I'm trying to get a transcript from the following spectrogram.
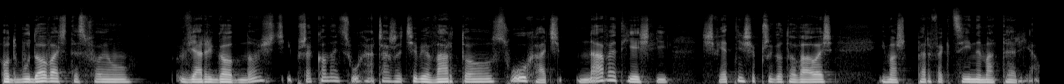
odbudować tę swoją wiarygodność i przekonać słuchacza, że ciebie warto słuchać, nawet jeśli świetnie się przygotowałeś i masz perfekcyjny materiał.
